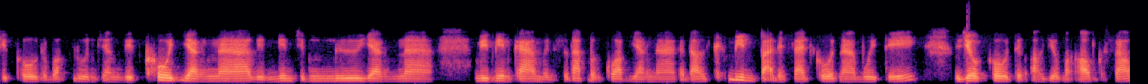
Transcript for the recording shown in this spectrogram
ជាកូនរបស់ខ្លួនយ៉ាងវាខូចយ៉ាងណាវាមានជំងឺយ៉ាងណាវាមានការមិនស្ដាប់បង្គាប់យ៉ាងណាក៏ដោយគ្មានបដិសេធកូនណាមួយទេយកកូនទាំងអស់យកមកអោបកសោប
